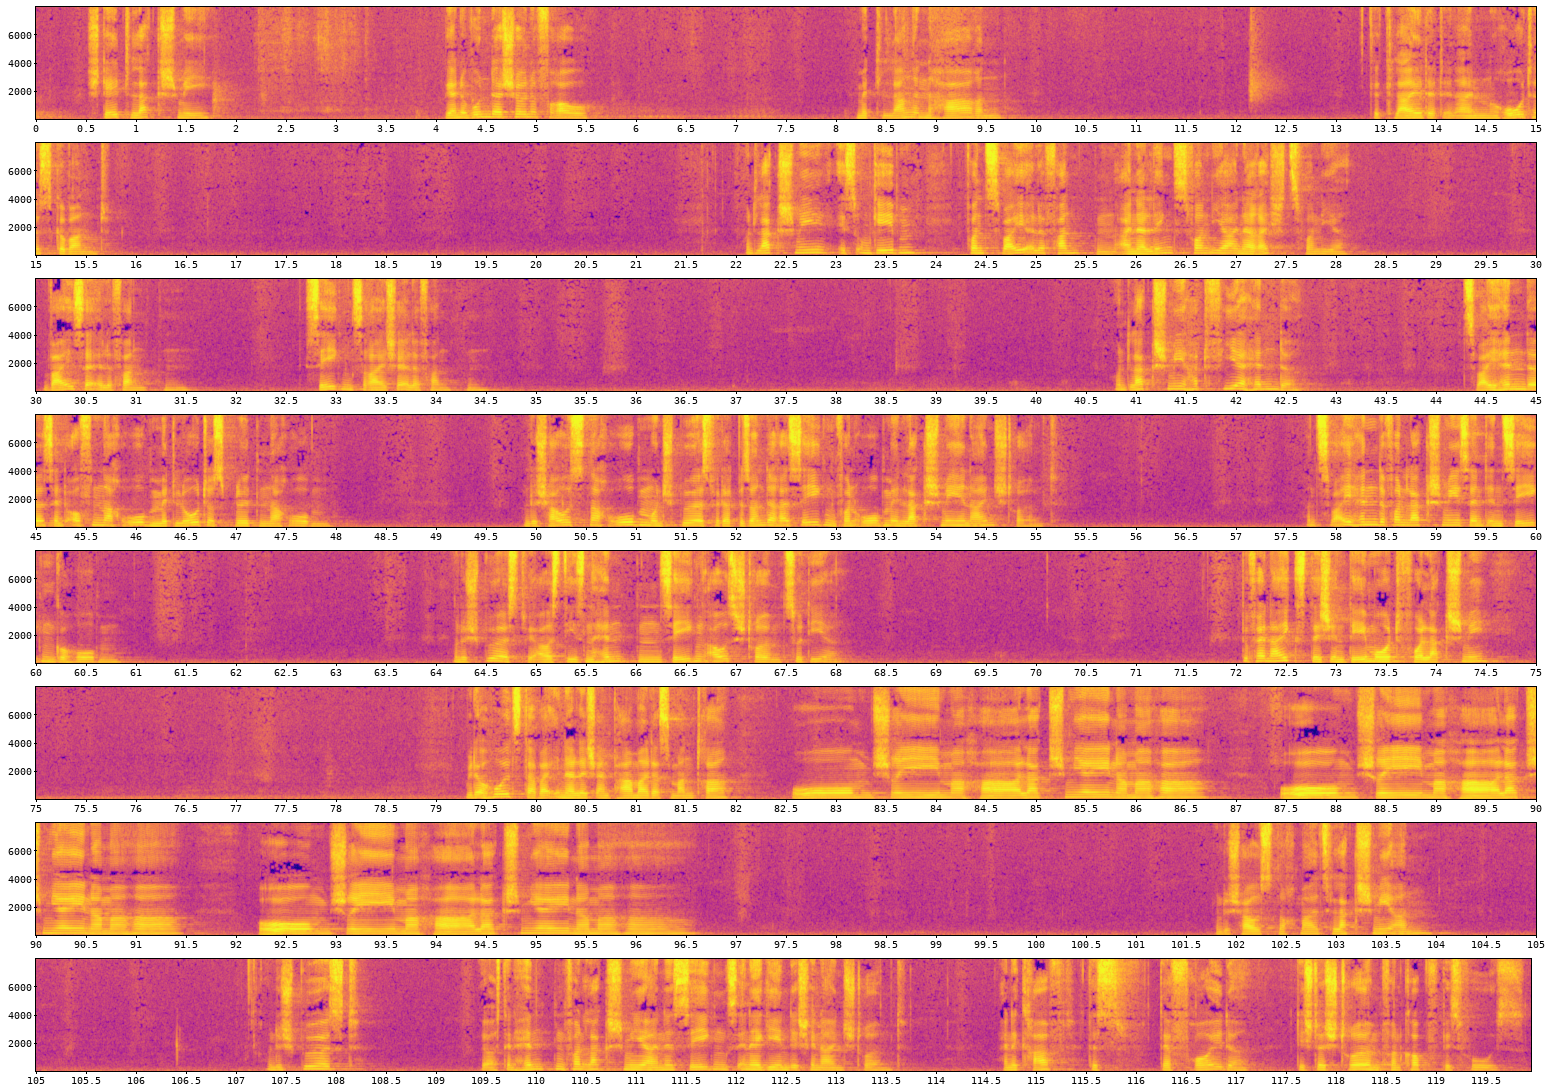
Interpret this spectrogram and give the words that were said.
steht Lakshmi, wie eine wunderschöne Frau mit langen Haaren gekleidet in ein rotes Gewand. Und Lakshmi ist umgeben von zwei Elefanten, einer links von ihr, einer rechts von ihr. Weiße Elefanten, segensreiche Elefanten. Und Lakshmi hat vier Hände. Zwei Hände sind offen nach oben, mit Lotusblüten nach oben. Und du schaust nach oben und spürst, wie dort besonderer Segen von oben in Lakshmi hineinströmt. Und zwei Hände von Lakshmi sind in Segen gehoben. Und du spürst, wie aus diesen Händen Segen ausströmt zu dir. Du verneigst dich in Demut vor Lakshmi. Wiederholst dabei innerlich ein paar Mal das Mantra Om Shri Mahalakshmi Namaha. Om Shri Mahalakshmi Namaha. Om Shri Mahalakshmi Namaha Und du schaust nochmals Lakshmi an. Und du spürst, wie aus den Händen von Lakshmi eine Segensenergie in dich hineinströmt. Eine Kraft des, der Freude, dich durchströmt von Kopf bis Fuß.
